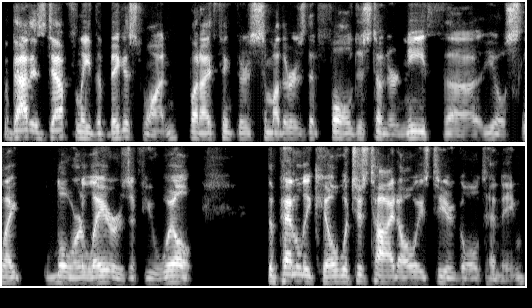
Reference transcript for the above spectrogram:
That is definitely the biggest one, but I think there's some others that fall just underneath, uh, you know, slight lower layers, if you will. The penalty kill, which is tied always to your goaltending,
